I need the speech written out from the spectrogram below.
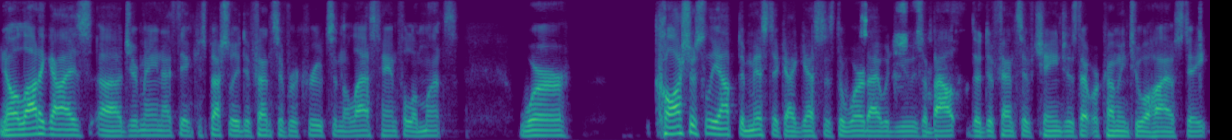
You know, a lot of guys, uh, Jermaine, I think, especially defensive recruits in the last handful of months, were cautiously optimistic, I guess is the word I would use about the defensive changes that were coming to Ohio State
